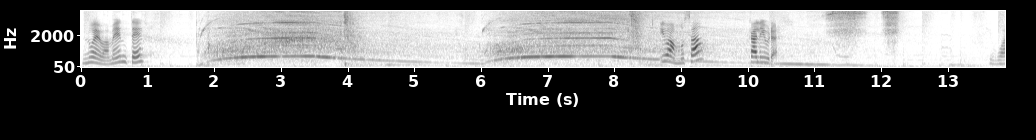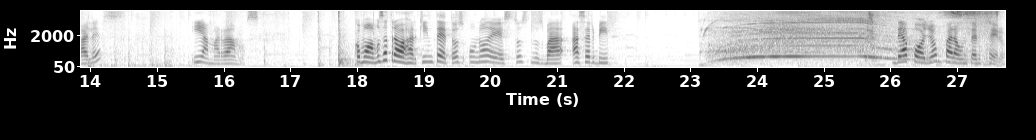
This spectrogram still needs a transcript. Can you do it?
Nuevamente. Vamos a calibrar. Iguales. Y amarramos. Como vamos a trabajar quintetos, uno de estos nos va a servir de apoyo para un tercero.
